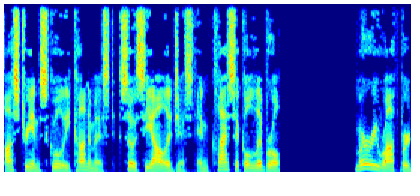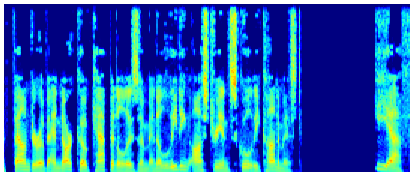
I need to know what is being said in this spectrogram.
Austrian school economist, sociologist and classical liberal. Murray Rothbard, founder of anarcho-capitalism and a leading Austrian school economist E.F.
